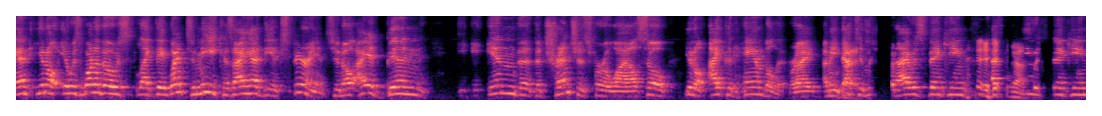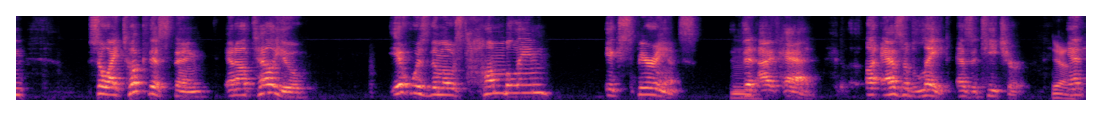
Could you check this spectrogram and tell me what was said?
And, you know, it was one of those like they went to me because I had the experience, you know, I had been in the, the trenches for a while. So, you know, I could handle it, right? I mean, that's right. what I was thinking. That's yeah. what he was thinking. So I took this thing and I'll tell you, it was the most humbling experience mm. that I've had uh, as of late as a teacher. Yeah. And,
